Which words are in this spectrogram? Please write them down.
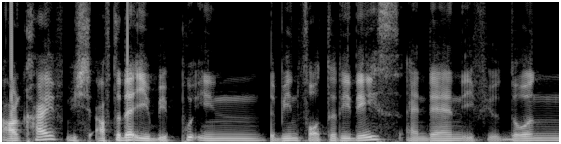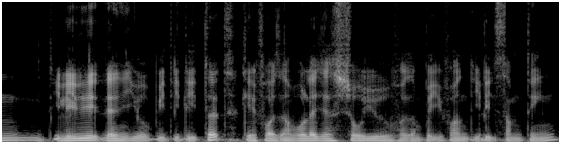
archive, which after that you'll be put in the bin for 30 days. And then if you don't delete it, then you'll be deleted. Okay. For example, let's just show you, for example, if you want to delete something,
